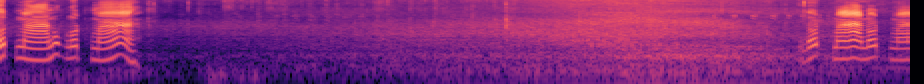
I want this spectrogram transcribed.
รถมาลูกรถมารถมารถมา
